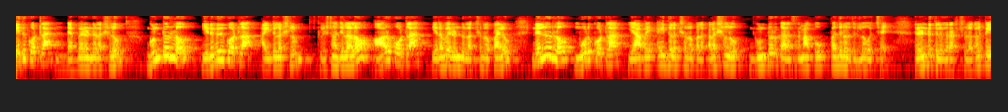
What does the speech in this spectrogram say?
ఐదు కోట్ల డెబ్బై రెండు లక్షలు గుంటూరులో ఎనిమిది కోట్ల ఐదు లక్షలు కృష్ణా జిల్లాలో ఆరు కోట్ల ఇరవై రెండు లక్షల రూపాయలు నెల్లూరులో మూడు కోట్ల యాభై ఐదు లక్షల రూపాయల కలెక్షన్లు గుంటూరు కారం సినిమాకు పది రోజుల్లో వచ్చాయి. రెండు తెలుగు రాష్ట్రాల్లో కలిపి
